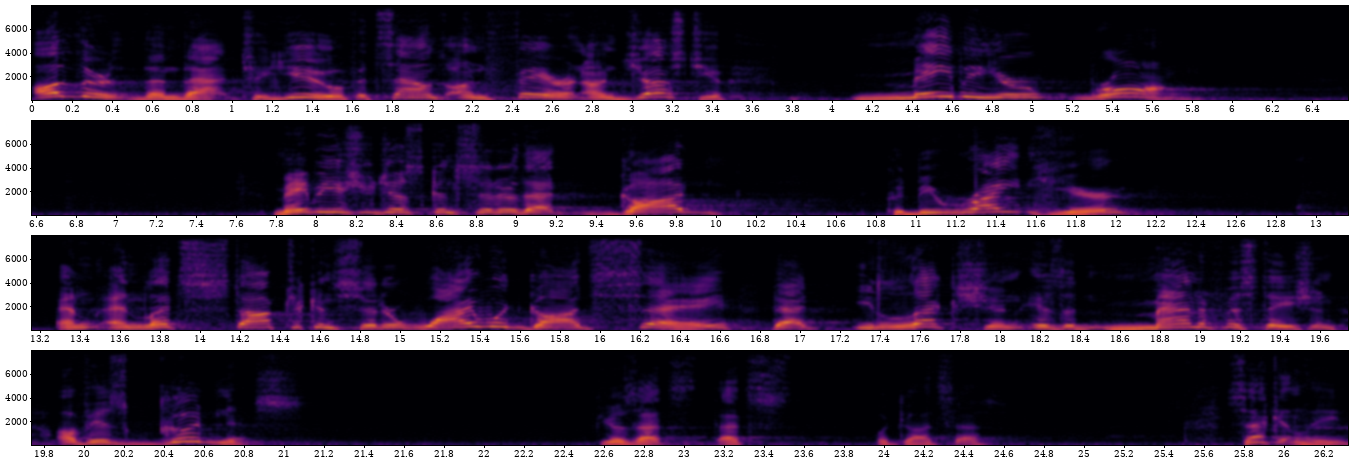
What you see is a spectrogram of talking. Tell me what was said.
other than that to you, if it sounds unfair and unjust to you, maybe you're wrong. Maybe you should just consider that God could be right here. And, and let's stop to consider why would God say that election is a manifestation of his goodness? Because that's, that's what God says. Secondly,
